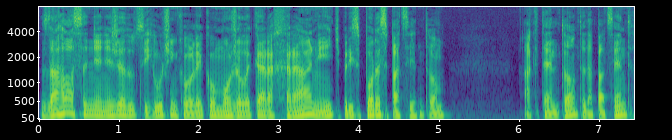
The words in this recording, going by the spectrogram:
zahlásenie nežiaducich účinkov liekov môže lekára chrániť pri spore s pacientom, ak tento, teda pacient,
